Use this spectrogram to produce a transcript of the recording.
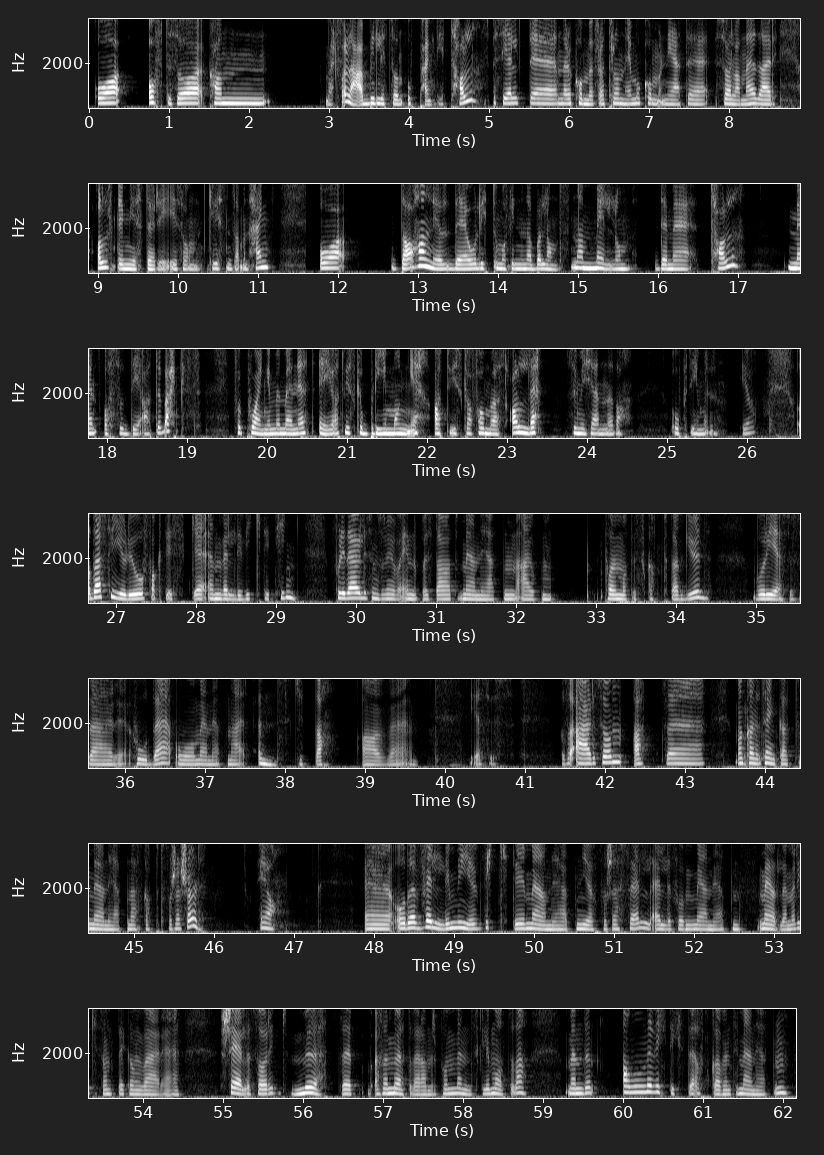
Og ofte så kan i hvert fall jeg bli litt sånn opphengt i tall, spesielt eh, når jeg kommer fra Trondheim og kommer ned til Sørlandet, der alt er mye større i sånn kristen sammenheng. Og da handler det jo litt om å finne den balansen da, mellom det med tall, men også det at det vokser. For poenget med menighet er jo at vi skal bli mange, at vi skal få med oss alle som vi kjenner, da, opp til himmelen. Ja, og der sier du jo faktisk eh, en veldig viktig ting. Fordi det er jo liksom som vi var inne på i stad, at menigheten er jo på- en måte skapt av Gud, hvor Jesus er eh, hodet, og menigheten er ønsket da av eh, Jesus. Og så er det sånn at eh, man kan jo tenke at menigheten er skapt for seg sjøl. Ja. Eh, og det er veldig mye viktig menigheten gjør for seg selv, eller for menighetens medlemmer. ikke sant? Det kan være sjelesorg, møte, altså møte hverandre på en menneskelig måte, da. Men den aller viktigste oppgaven til menigheten,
